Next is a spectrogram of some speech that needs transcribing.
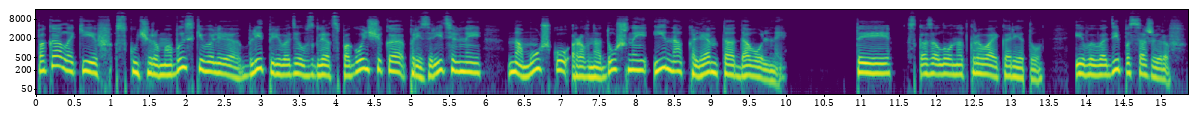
Пока лакеев с кучером обыскивали, Блид переводил взгляд с погонщика, презрительный, на мушку, равнодушный и на Клента довольный. «Ты», — сказал он, — «открывай карету и выводи пассажиров».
